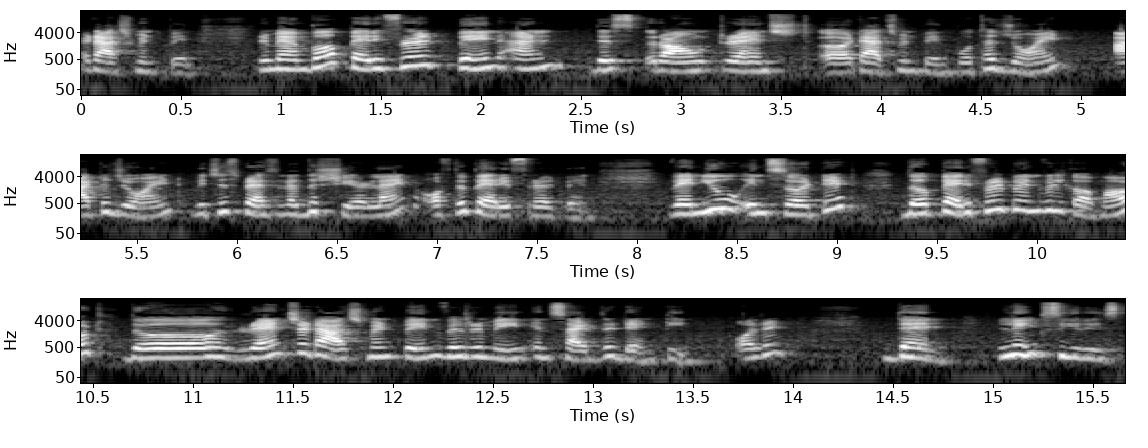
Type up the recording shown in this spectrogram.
attachment pin. Remember peripheral pin and this round wrench uh, attachment pin both are joint at a joint which is present at the shear line of the peripheral pin. When you insert it, the peripheral pin will come out, the wrench attachment pin will remain inside the dentine. Alright. Then link series.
